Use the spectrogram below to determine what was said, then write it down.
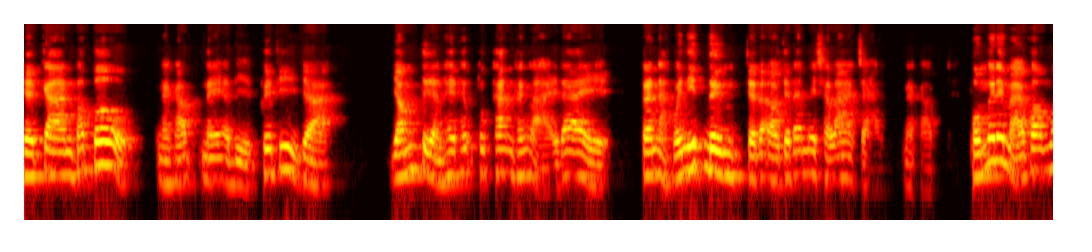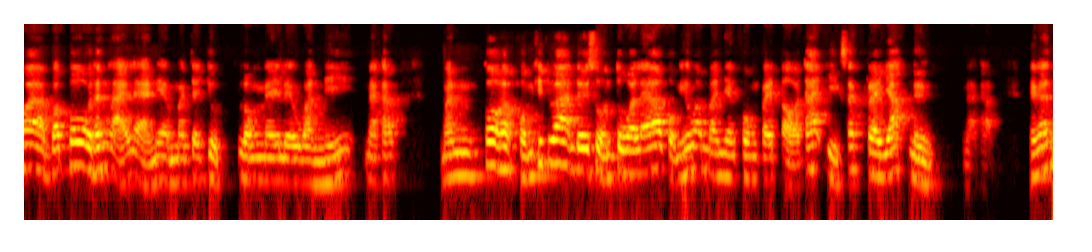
เหตุการณ์บับเบิลนะครับ ในอดีตเพื่อที่จะย้ำเตือนให้ทุกท่านทั้งหลายได้ตระหนักไว้นิดนึงจะเราจะได้ไม่ชะล่าใจนะครับ ผมไม่ได้หมายความว่าบับเบิลทั้งหลายแหล่เนี่ยมันจะหยุดลงในเร็ววันนี้นะครับ มันก็ผมคิดว่าโดยส่วนตัวแล้ว ผมคิดว่ามันยังคงไปต่อได้อีกสักระยะหนึ่งนะครับดังนั้น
